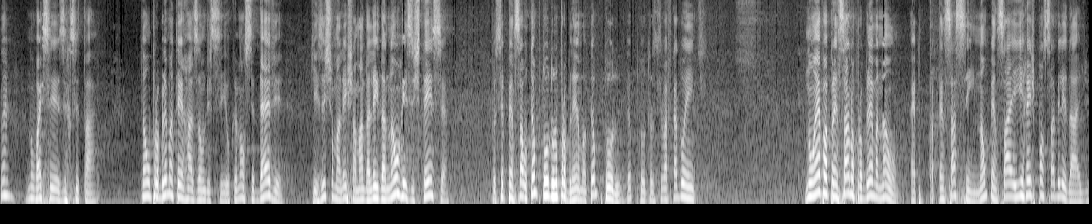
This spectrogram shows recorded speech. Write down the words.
né? não vai se exercitar. Então o problema tem razão de ser. O que não se deve, que existe uma lei chamada lei da não resistência, você pensar o tempo todo no problema, o tempo todo, o tempo todo, você vai ficar doente. Não é para pensar no problema, não. É para pensar sim. Não pensar é irresponsabilidade.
